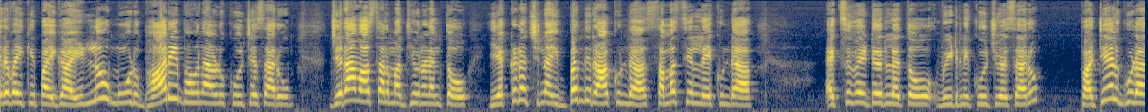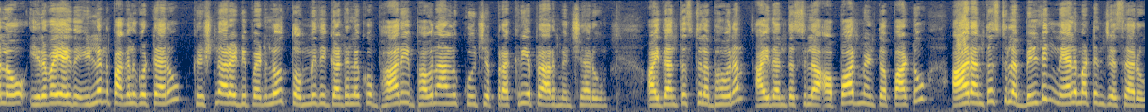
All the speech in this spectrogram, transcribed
ఇరవైకి పైగా ఇళ్ళు మూడు భారీ భవనాలను కూల్చేశారు. జనావాసాల మధ్య ఉండడంతో ఎక్కడ చిన్న ఇబ్బంది రాకుండా సమస్యలు లేకుండా ఎక్స్వేటర్లతో వీటిని కూల్చివేశారు. పటేల్గూడలో ఇరవై ఐదు ఇళ్ళను పగలగొట్టారు. కృష్ణారెడ్డిపేటలో తొమ్మిది గంటలకు భారీ భవనాలను కూల్చే ప్రక్రియ ప్రారంభించారు. ఐదు అంతస్తుల భవనం ఐదు అంతస్తుల అపార్ట్మెంట్తో పాటు ఆరు అంతస్తుల బిల్డింగ్ నేలమట్టం చేశారు.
